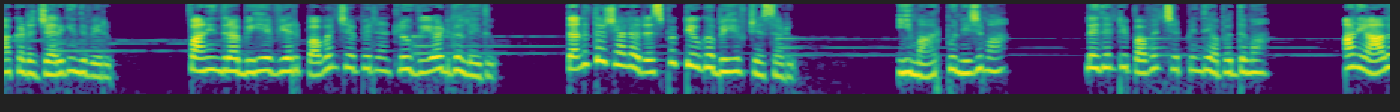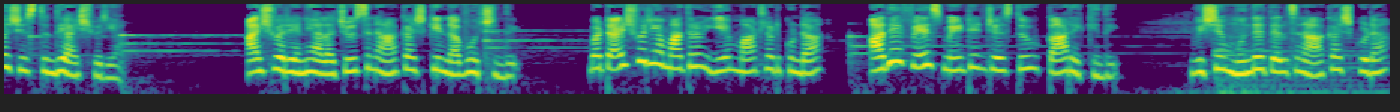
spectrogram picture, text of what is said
అక్కడ జరిగింది వేరు. ఫణీంద్ర బిహేవియర్ పవన్ చెప్పినట్లు వియర్డ్గా లేదు. తనతో చాలా రెస్పెక్టివ్గా బిహేవ్ చేశాడు. ఈ మార్పు నిజమా? లేదంటే పవన్ చెప్పింది అబద్ధమా? అని ఆలోచిస్తుంది ఐశ్వర్య. ఐశ్వర్యని అలా చూసిన ఆకాష్కి నవ్వు వచ్చింది. బట్ ఐశ్వర్య మాత్రం ఏం మాట్లాడకుండా అదే ఫేస్ మెయింటైన్ చేస్తూ కార్ ఎక్కింది. విషయం ముందే తెలిసిన ఆకాష్ కూడా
